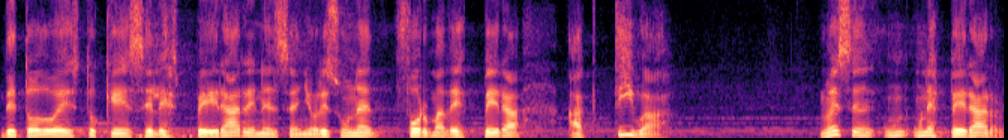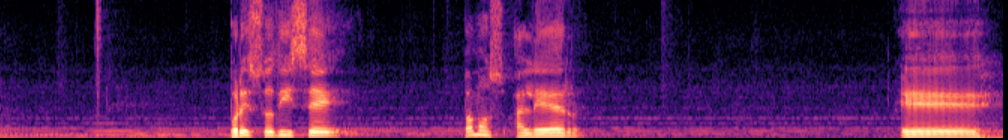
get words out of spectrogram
de todo esto, que es el esperar en el Señor. Es una forma de espera activa. No es un, esperar por eso dice, vamos a leer eh,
